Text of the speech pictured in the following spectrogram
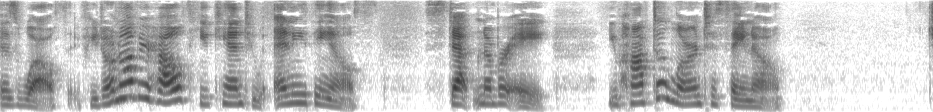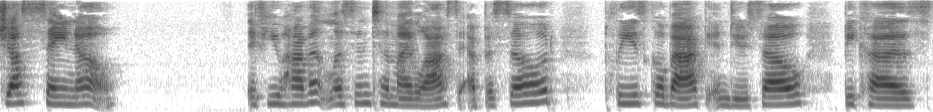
is wealth. If you don't have your health, you can't do anything else. Step number eight you have to learn to say no. Just say no. If you haven't listened to my last episode, please go back and do so because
